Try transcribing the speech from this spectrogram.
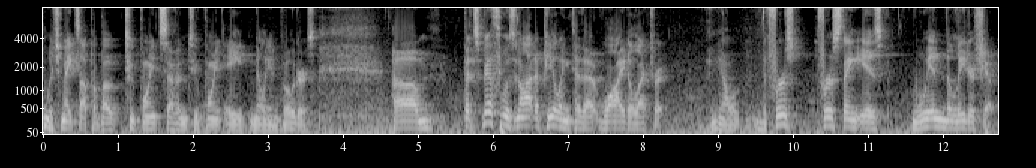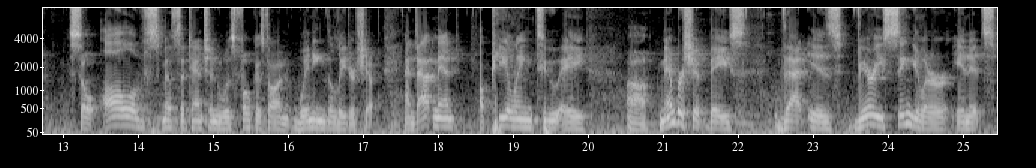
which makes up about 2.7, 2.8 million voters. Um, but Smith was not appealing to that wide electorate. You know, the first first thing is win the leadership. So all of Smith's attention was focused on winning the leadership, and that meant appealing to a uh, membership base that is very singular in its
